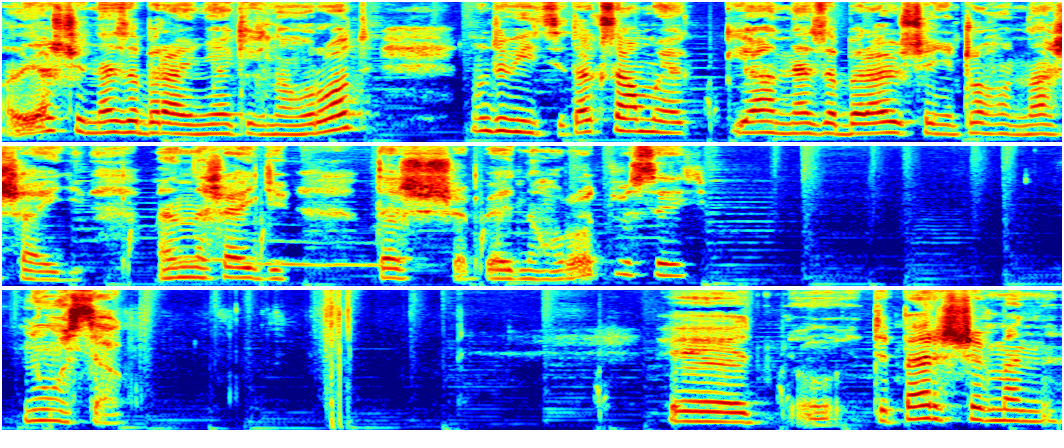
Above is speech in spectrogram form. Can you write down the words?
але я ще не забираю ніяких нагород. Ну дивіться, так само, як я не забираю ще нічого на шейді. У мене на шейді теж ще 5 нагород висить. Ну ось так. Е, тепер ще в мене,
